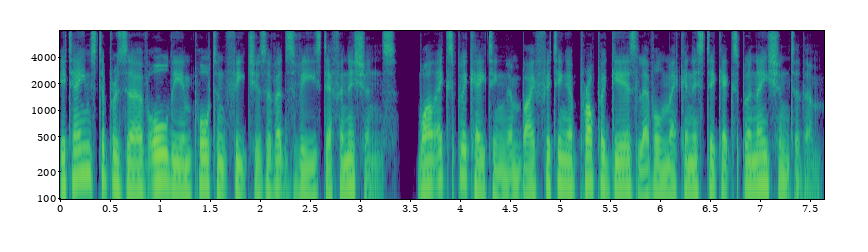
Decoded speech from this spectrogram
It aims to preserve all the important features of ATSV's definitions, while explicating them by fitting a proper gears level mechanistic explanation to them.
